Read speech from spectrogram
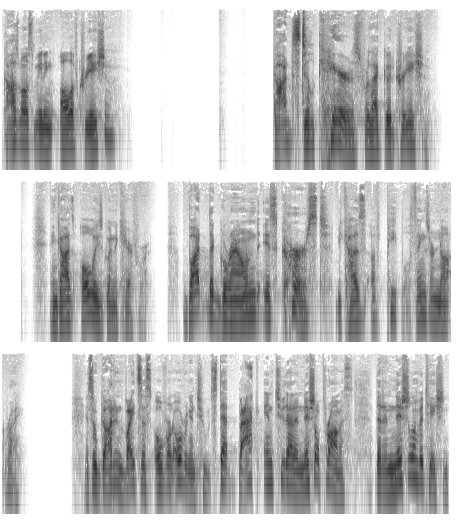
cosmos meaning all of creation, God still cares for that good creation. And God's always going to care for it. but the ground is cursed because of people. Things are not right. And so God invites us over and over again to step back into that initial promise, that initial invitation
